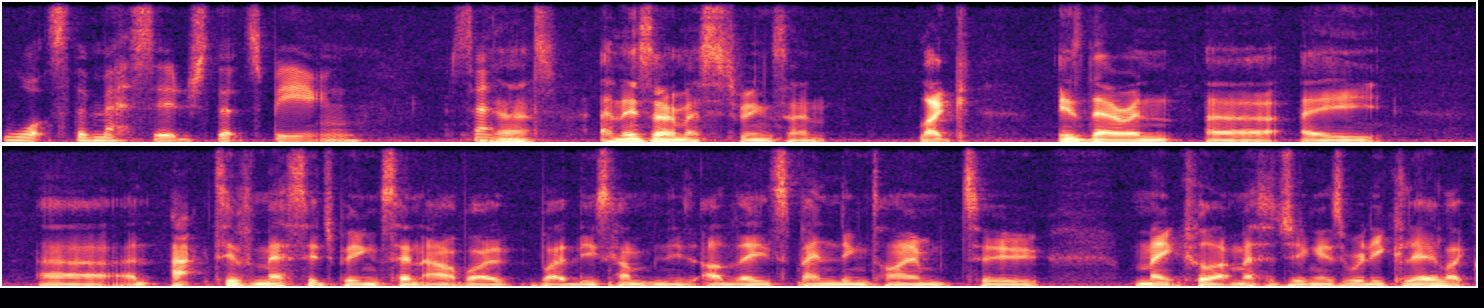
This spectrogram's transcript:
What's the message that's being sent? Yeah. And is there a message being sent? Like, is there an uh, a uh, an active message being sent out by by these companies? Are they spending time to make sure that messaging is really clear, like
